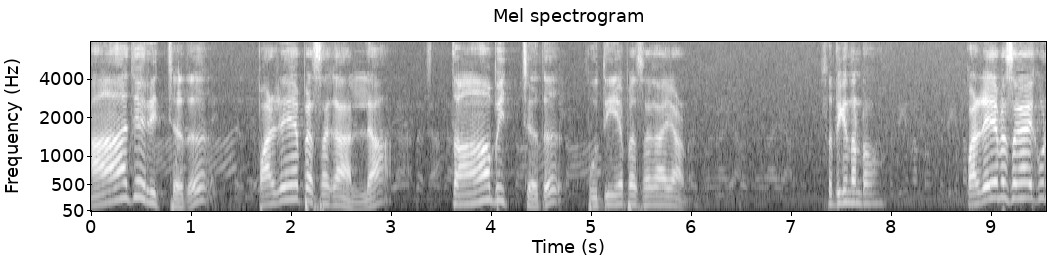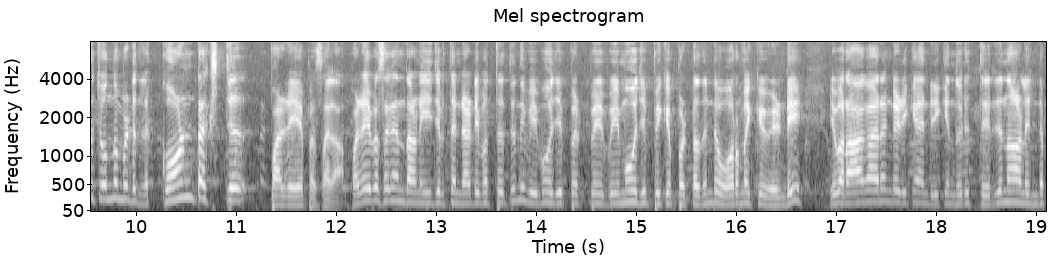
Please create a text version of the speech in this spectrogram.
ആചരിച്ചത് പഴയ പെസക അല്ല സ്ഥാപിച്ചത് പുതിയ പെസകായാണ് ശ്രദ്ധിക്കുന്നുണ്ടോ? പഴയ പെസകയെ കുറിച്ച് ഒന്നും വിട്ടില്ല കോണ്ടെക്സ്റ്റ് പഴയ പെസക പഴയ പെസക എന്താണ്? ഈജിപ്തിന്റെ അടിമത്തത്തിൽ നിന്ന് വിമോചിപ്പെ വിമോചിപ്പിക്കപ്പെട്ടതിന്റെ ഓർമ്മയ്ക്ക് വേണ്ടി ഇവർ ആഹാരം കഴിക്കാനിരിക്കുന്ന ഒരു തിരുനാളിന്റെ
